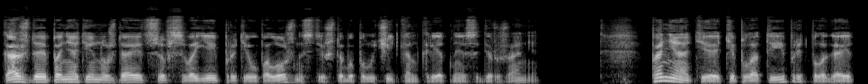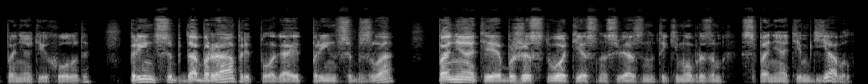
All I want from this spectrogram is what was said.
Каждое понятие нуждается в своей противоположности, чтобы получить конкретное содержание. Понятие теплоты предполагает понятие холода, принцип добра предполагает принцип зла, понятие божество тесно связано таким образом с понятием дьявол.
